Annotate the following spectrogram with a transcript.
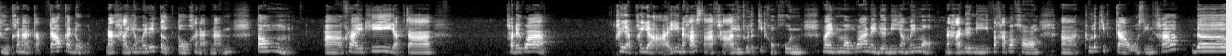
ถึงขนาดกับก้าวกระโดดนะคะ ยังไม่ได้เติบโตขนาดนั้น ต้องอใครที่อยากจะเขาเรียกว่า ขยับขยายนะคะ สาขาหรือธุรกิจของคุณไม่มองว่าในเดือนนี้ยังไม่เหมาะนะคะ เดือนนี้ประคับประคองอธุรกิจเก่าสินค้าเดิม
